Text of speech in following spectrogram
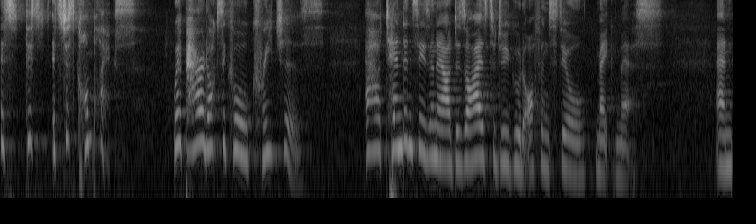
it's this it's just complex we're paradoxical creatures. Our tendencies and our desires to do good often still make mess. And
